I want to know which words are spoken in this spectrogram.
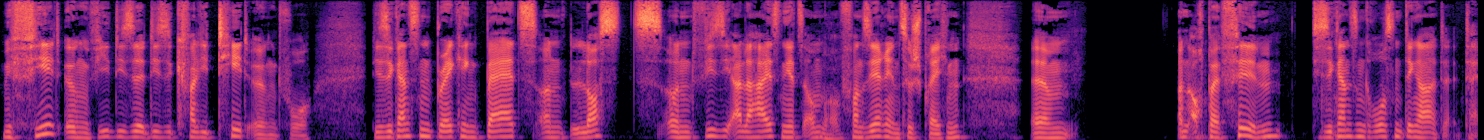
mir fehlt irgendwie diese, diese Qualität irgendwo. Diese ganzen Breaking Bads und Losts und wie sie alle heißen, jetzt um von Serien zu sprechen. Ähm, und auch bei Filmen, diese ganzen großen Dinger, da, da,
